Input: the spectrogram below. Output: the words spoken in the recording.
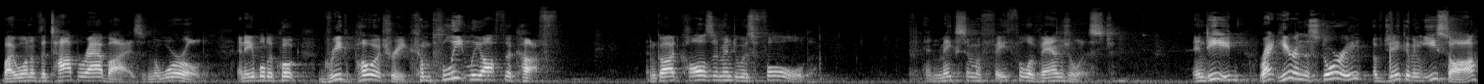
by one of the top rabbis in the world, and able to quote Greek poetry completely off the cuff. And God calls him into his fold and makes him a faithful evangelist Indeed, right here in the story of Jacob and Esau,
